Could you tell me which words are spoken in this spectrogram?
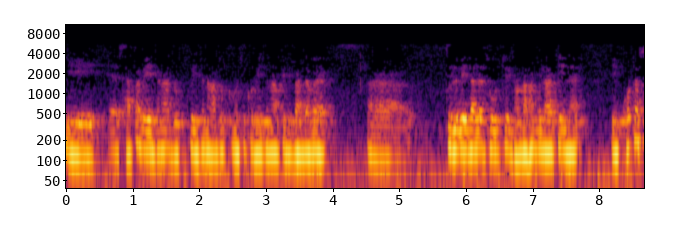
ඒ සැප වේදනා දුක් වේදනා දුක්ඛම සුඛ වේදනා පිළිබඳව තුල වේදල සූත්‍රයේ සඳහන් වෙලා තියෙන ඒ කොටස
